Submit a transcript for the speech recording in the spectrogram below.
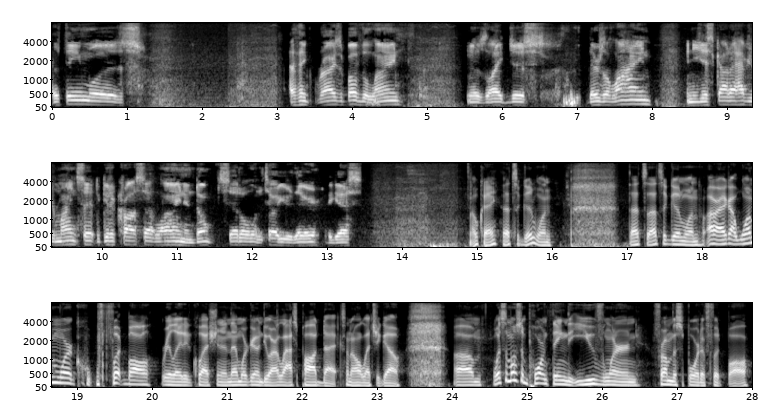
our theme was, I think, rise above the line. It was like just there's a line, and you just gotta have your mindset to get across that line, and don't settle until you're there. I guess. Okay, that's a good one. That's that's a good one. All right, I got one more qu- football related question, and then we're going to do our last pod decks, and I'll let you go. Um, what's the most important thing that you've learned from the sport of football?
